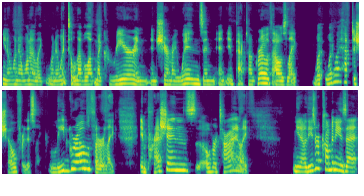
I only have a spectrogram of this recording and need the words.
you know when i want to like when i went to level up my career and and share my wins and and impact on growth i was like what what do i have to show for this like lead growth or like impressions over time? Like you know these were companies that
